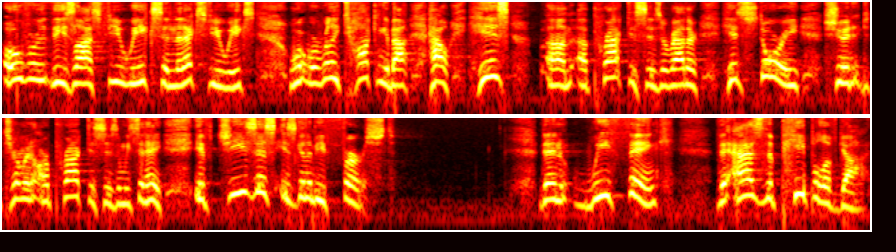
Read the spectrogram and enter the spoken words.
over these last few weeks and the next few weeks, we're, we're really talking about how his um, uh, practices, or rather, his story, should determine our practices. And we said, hey, if Jesus is going to be first, then we think that as the people of God,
